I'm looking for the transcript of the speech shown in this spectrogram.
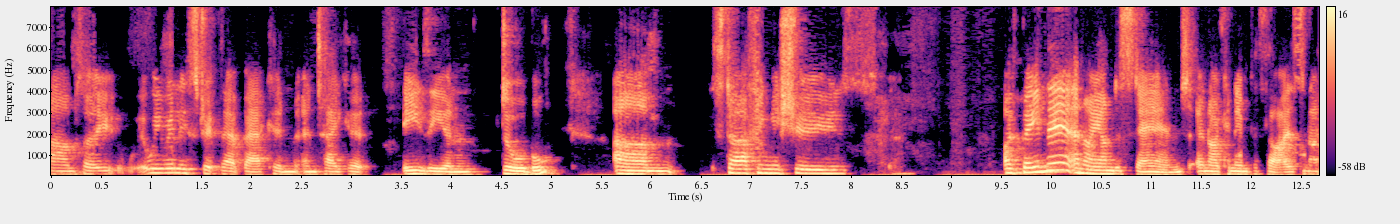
Um, so we really strip that back and, and take it easy and doable. Um, staffing issues, I've been there and I understand and I can empathize. And I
